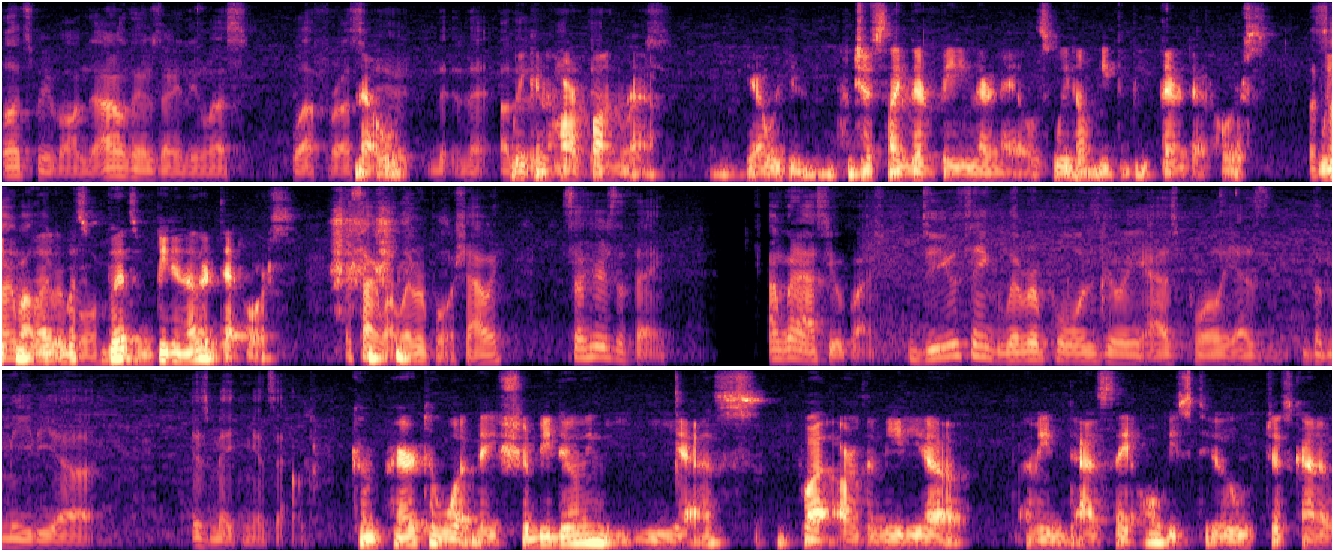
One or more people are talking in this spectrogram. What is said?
Let's move on. I don't think there's anything less left for us. No. th- th- We can harp on horse. that. Yeah, we can. Just like they're beating their nails, we don't need to beat their dead horse. Let's we talk can, about let- let's, let's beat another dead horse. Let's talk about Liverpool, shall we? So here's the thing. I'm going to ask you a question. Do you think Liverpool is doing as poorly as the media is making it sound? Compared to what they should be doing, yes. But are the media, I mean, as they always do, just kind of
